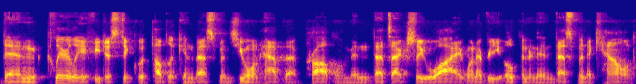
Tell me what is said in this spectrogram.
then clearly if you just stick with public investments, you won't have that problem. And that's actually why whenever you open an investment account,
